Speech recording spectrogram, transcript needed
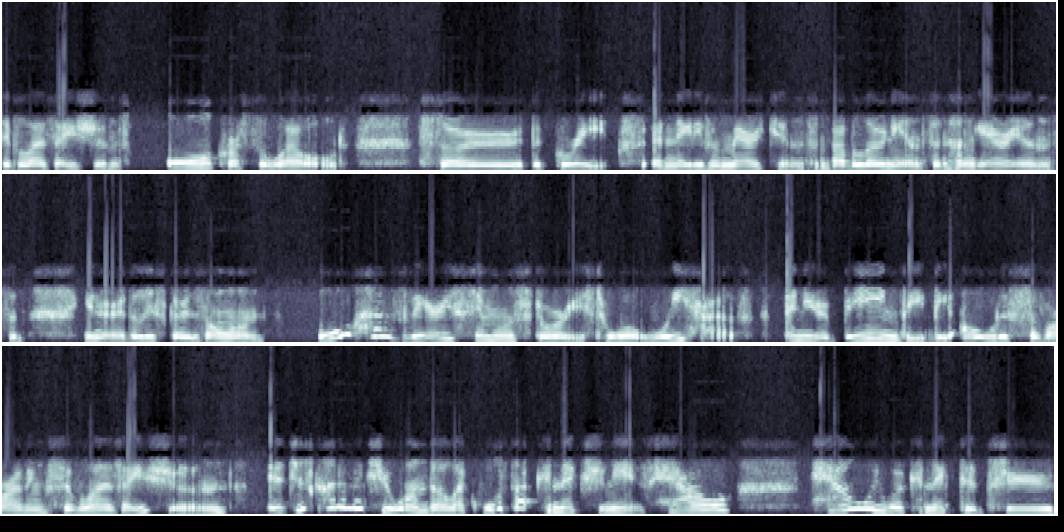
civilizations all across the world. So the Greeks and Native Americans and Babylonians and Hungarians and you know the list goes on all have very similar stories to what we have. And, you know, being the, the oldest surviving civilization, it just kind of makes you wonder, like, what that connection is, how, how we were connected to,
